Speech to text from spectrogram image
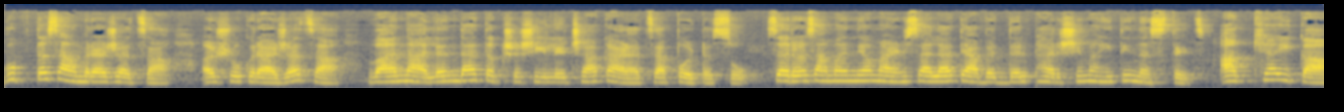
गुप्त साम्राज्याचा अशोक राजाचा वा नालंदा तक्षशिलेच्या काळाचा पट असो. सर्वसामान्य माणसाला त्याबद्दल फारशी माहिती नसतेच. आख्यायिका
